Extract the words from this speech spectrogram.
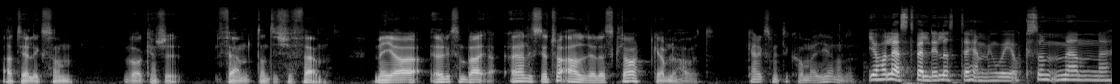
Att jag liksom var kanske 15 till 25. Men jag, jag, liksom bara, jag, liksom, jag tror aldrig jag läst klart Gamla havet. Jag kan liksom inte komma igenom den. Jag har läst väldigt lite Hemingway också, men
